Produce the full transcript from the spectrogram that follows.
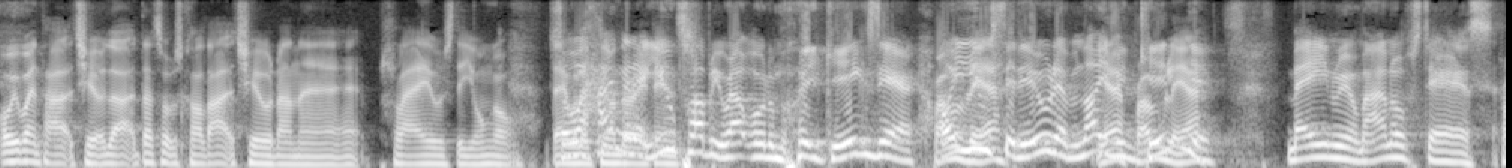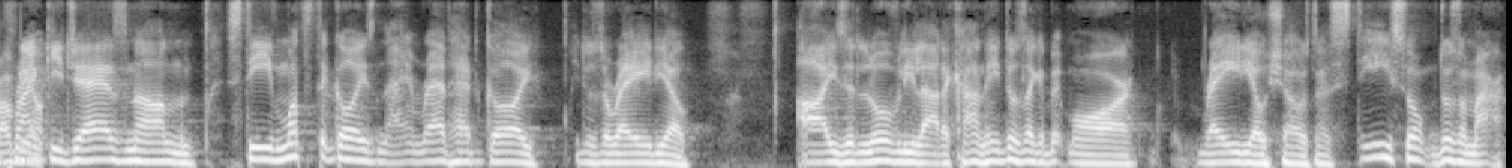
Oh, we went out to Attitude. That, that's what it was called Attitude and uh, Play was the younger. They so the hang on, you probably were at one of my gigs there. Probably, I used yeah. to do them, not Yeah, even probably, kidding yeah. you. Main room and upstairs. Probably Frankie Jazz and on. Stephen, what's the guy's name? Redhead guy. He does a radio. Ah, he's a lovely lad. I can't. He does like a bit more radio shows now. Steve something doesn't matter.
